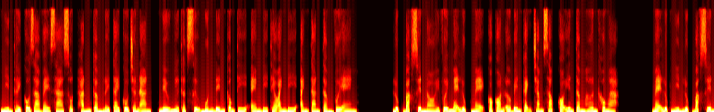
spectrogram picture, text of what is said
nhìn thấy cô ra vẻ xa sút hắn cầm lấy tay cô Trấn An, nếu như thật sự muốn đến công ty em đi theo anh đi, anh tan tầm với em. Lục Bắc Xuyên nói với mẹ Lục mẹ có con ở bên cạnh chăm sóc có yên tâm hơn không ạ? Mẹ Lục nhìn Lục Bắc Xuyên,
